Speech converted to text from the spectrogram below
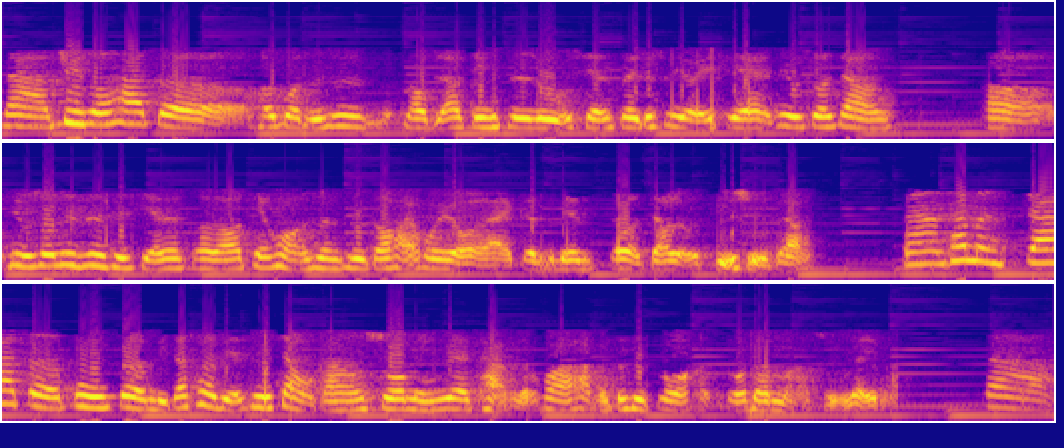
那据说它的和果子是走比较精致路线，所以就是有一些，例如说像呃，例如说日治时期的时候，然后天皇甚至都还会有来跟这边做交流技术这样。当然他们家的部分比较特别，是像我刚刚说明月堂的话，他们就是做很多的麻薯类嘛。那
